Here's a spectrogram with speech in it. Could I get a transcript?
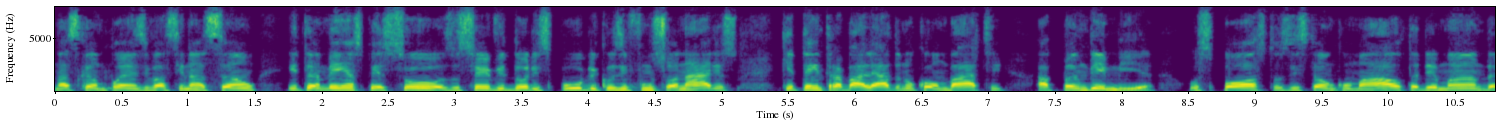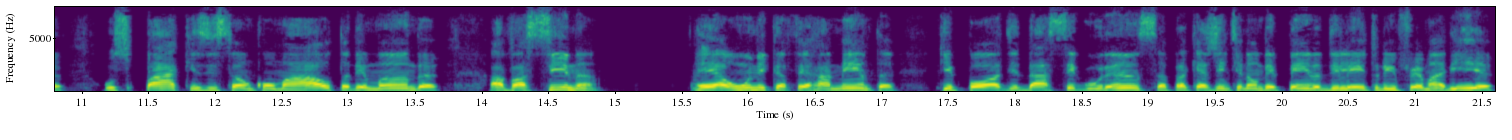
nas campanhas de vacinação e também as pessoas, os servidores públicos e funcionários que têm trabalhado no combate à pandemia. Os postos estão com uma alta demanda, os PACs estão com uma alta demanda, a vacina é a única ferramenta que pode dar segurança para que a gente não dependa de leito de enfermaria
